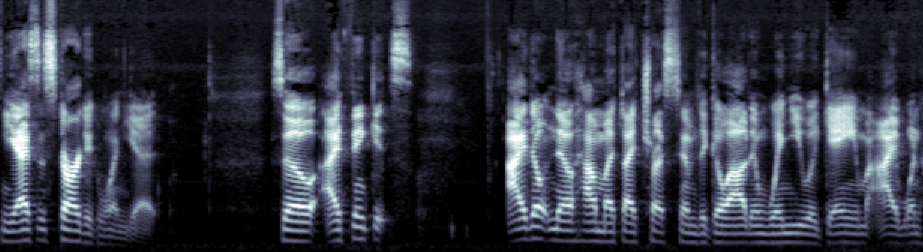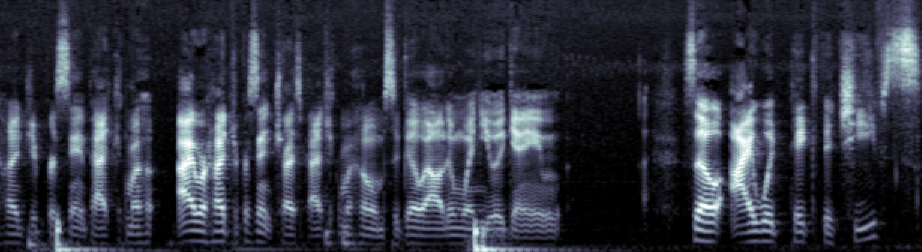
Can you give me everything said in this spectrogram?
he hasn't started one yet. So I think it's I don't know how much I trust him to go out and win you a game. I 100% Patrick Mah- I 100% trust Patrick Mahomes to go out and win you a game. So I would pick the Chiefs.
